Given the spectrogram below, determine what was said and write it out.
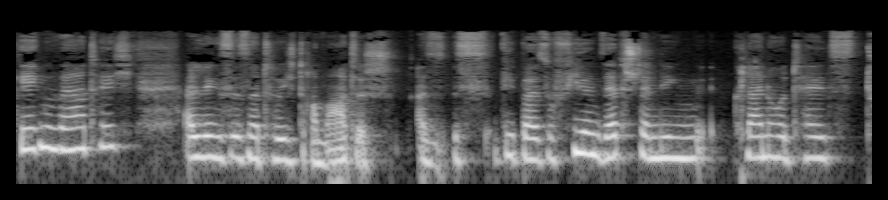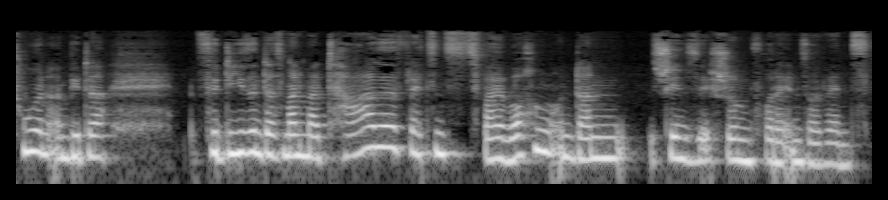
gegenwärtig. Allerdings ist es natürlich dramatisch. Also es ist wie bei so vielen selbstständigen kleine Hotels, Tourenanbieter für die sind das manchmal Tage, vielleicht sind es zwei Wochen und dann stehen sie schon vor der Insolvenz.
